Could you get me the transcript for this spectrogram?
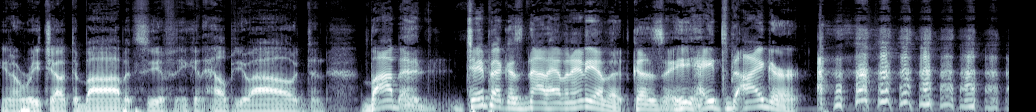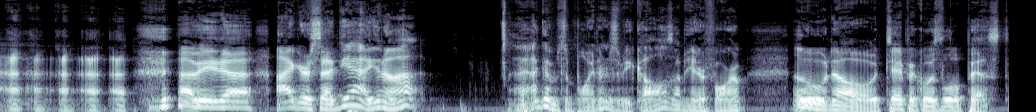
you know, reach out to Bob and see if he can help you out. And Bob, uh, Chapek is not having any of it because he hates Iger. I mean, uh, Iger said, yeah, you know, I, I give him some pointers if he calls. I'm here for him. Oh no, Chapek was a little pissed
